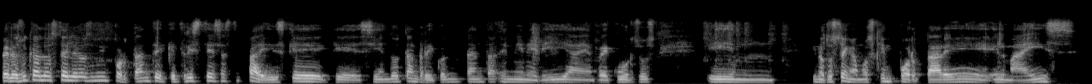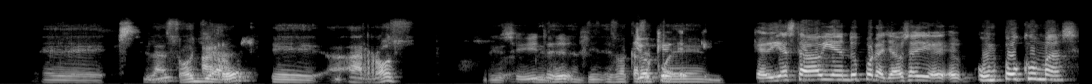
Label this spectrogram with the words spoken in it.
Pero eso que habla usted, es muy importante. Qué tristeza este país que, que siendo tan rico en, tanta, en minería, en recursos, y, y nosotros tengamos que importar eh, el maíz, eh, la soya, arroz. Eh, arroz. Sí, eso acá se puede... ¿Qué día estaba viendo por allá? O sea, un poco más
